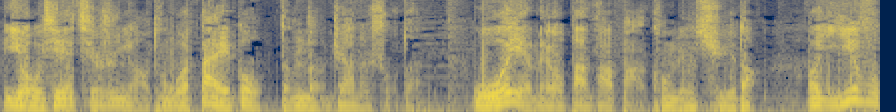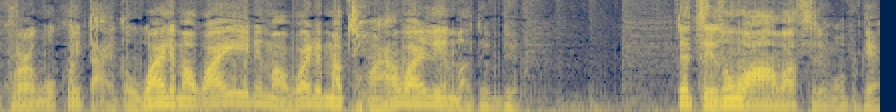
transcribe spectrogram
有些其实你要通过代购等等这样的手段。我也没有办法把控这个渠道。哦，衣服裤儿我可以带个歪的嘛，歪的嘛，歪的嘛，穿歪的嘛，对不对？在这种娃娃吃的我不给，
